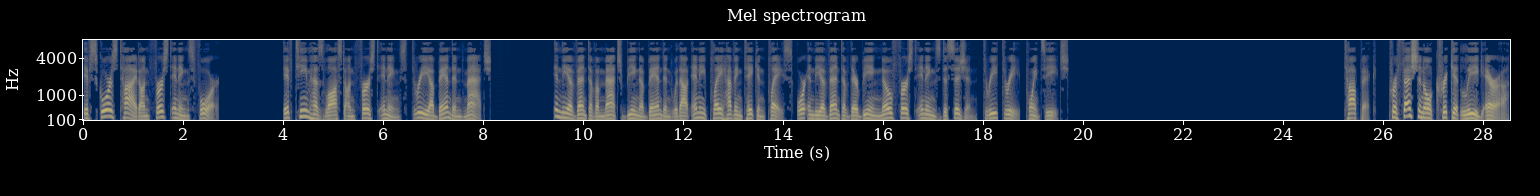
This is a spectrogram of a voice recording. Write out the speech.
If scores tied on first innings 4 If team has lost on first innings 3 abandoned match in the event of a match being abandoned without any play having taken place, or in the event of there being no first innings decision, 3 3 points each. Topic: Professional Cricket League era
